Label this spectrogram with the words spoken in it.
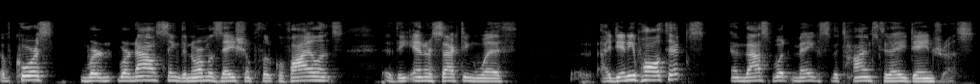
of course, we're we're now seeing the normalization of political violence, the intersecting with identity politics, and that's what makes the times today dangerous.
